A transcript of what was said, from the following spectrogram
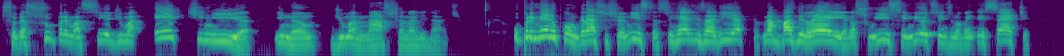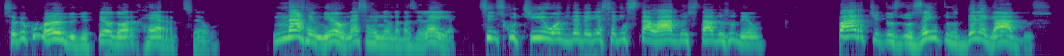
sob a supremacia de uma etnia e não de uma nacionalidade. O primeiro congresso sionista se realizaria na Basileia, na Suíça, em 1897, sob o comando de Theodor Herzl. Na reunião, nessa reunião da Basileia, se discutiu onde deveria ser instalado o Estado judeu parte dos 200 delegados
